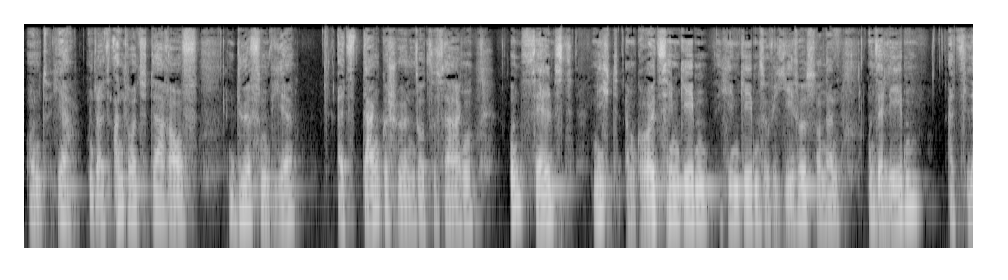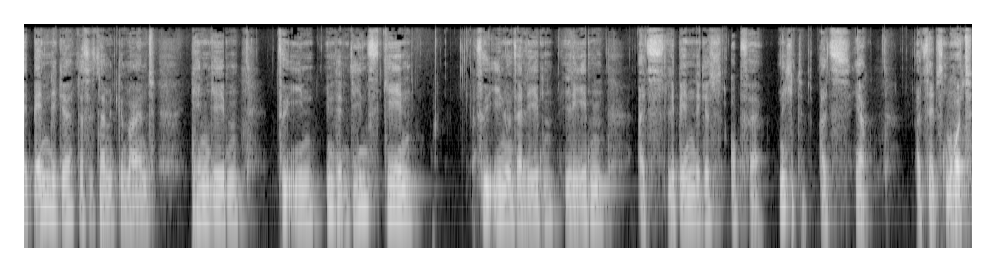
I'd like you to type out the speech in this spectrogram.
Und ja, und als Antwort darauf dürfen wir als Dankeschön sozusagen uns selbst nicht am Kreuz hingeben, hingeben, so wie Jesus, sondern unser Leben als lebendige, das ist damit gemeint, hingeben, für ihn in den Dienst gehen, für ihn unser Leben leben als lebendiges Opfer, nicht als, ja, als Selbstmord.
